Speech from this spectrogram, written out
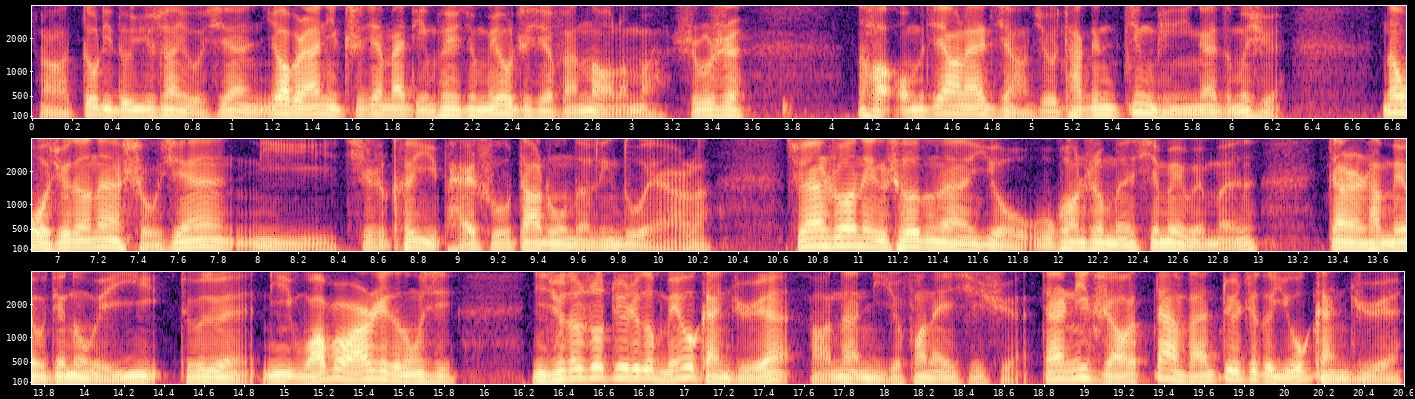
啊，兜里的预算有限，要不然你直接买顶配就没有这些烦恼了嘛，是不是？那好，我们接下来讲就是它跟竞品应该怎么选。那我觉得呢，首先你其实可以排除大众的零度 L 了。虽然说那个车子呢有无框车门、掀背尾门，但是它没有电动尾翼，对不对？你玩不玩这个东西？你觉得说对这个没有感觉啊？那你就放在一起选。但是你只要但凡对这个有感觉。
